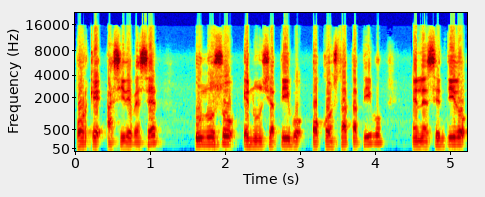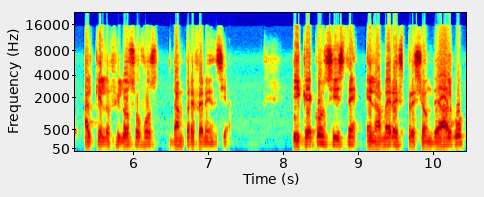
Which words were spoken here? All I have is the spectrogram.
porque así debe ser, un uso enunciativo o constatativo en el sentido al que los filósofos dan preferencia, y que consiste en la mera expresión de algo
